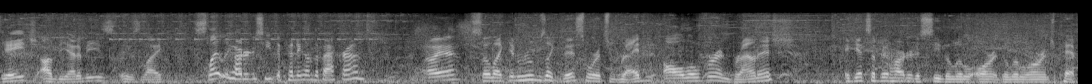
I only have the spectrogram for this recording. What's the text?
gauge on the enemies is like slightly harder to see depending on the background. Oh yeah, So like in rooms like this where it's red all over and brownish, it gets a bit harder to see the little or- the little orange pip,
